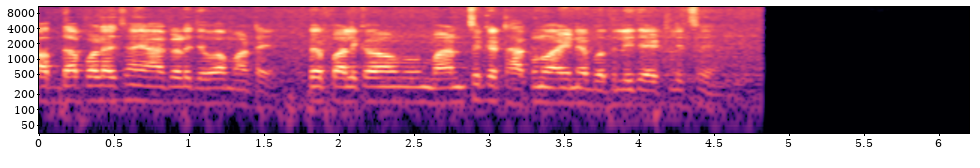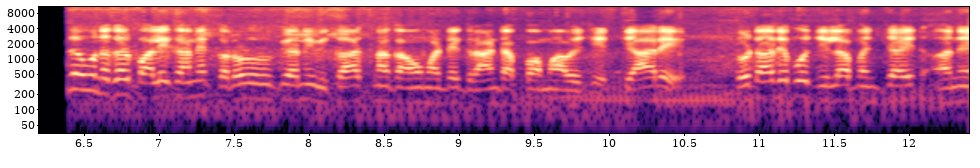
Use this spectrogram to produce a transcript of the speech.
આપદા પડે છે અહીં આગળ જવા માટે. નગરપાલિકાનું માન છે કે ઢાંકણું આવીને બદલી જાય એટલે છે. નગરપાલિકાને કરોડો રૂપિયાની વિકાસના કામો માટે ગ્રાન્ટ આપવામાં આવે છે. ત્યારે છોટાઉદેપુર જિલ્લા પંચાયત અને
